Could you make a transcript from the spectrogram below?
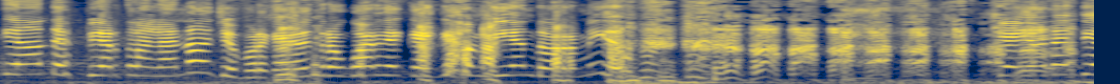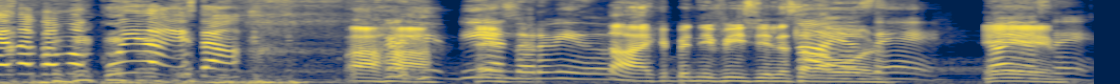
quedan despiertos en la noche, porque hay otros guardias que quedan bien dormidos. que yo no entiendo cómo cuidan y están Ajá, bien ese. dormidos. No, es que es bien difícil esa No, yo labor. sé. No, yo sé.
